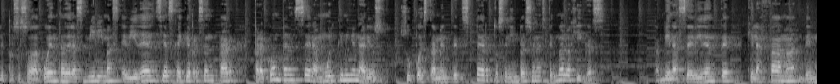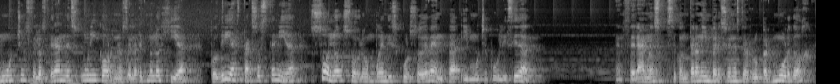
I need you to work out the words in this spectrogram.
El proceso da cuenta de las mínimas evidencias que hay que presentar para convencer a multimillonarios supuestamente expertos en inversiones tecnológicas. También hace evidente que la fama de muchos de los grandes unicornios de la tecnología podría estar sostenida solo sobre un buen discurso de venta y mucha publicidad. En Ceranos se contaron inversiones de Rupert Murdoch,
